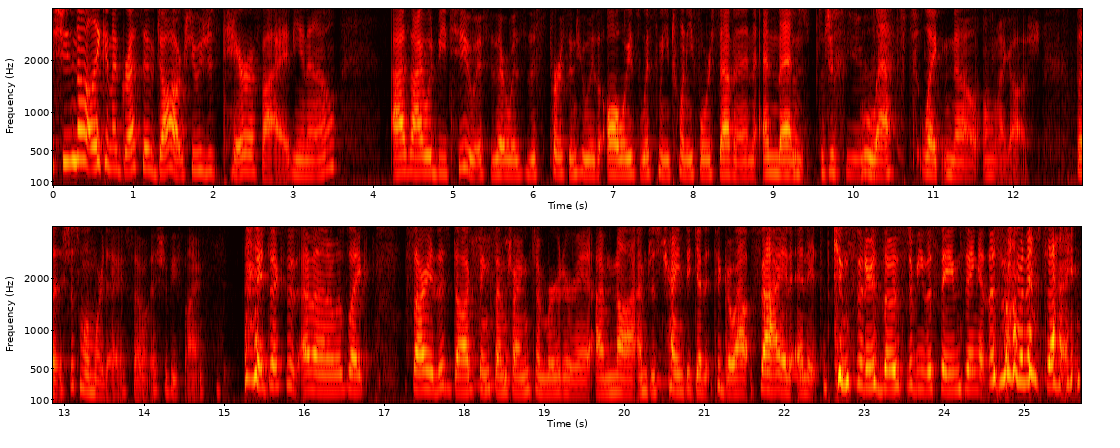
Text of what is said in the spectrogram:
she's not like an aggressive dog. She was just terrified, you know? As I would be too if there was this person who was always with me 24/7 and then Just just, left like no. Oh my gosh. But it's just one more day, so it should be fine. I texted Emma and I was like, sorry, this dog thinks I'm trying to murder it. I'm not. I'm just trying to get it to go outside, and it considers those to be the same thing at this moment in time.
